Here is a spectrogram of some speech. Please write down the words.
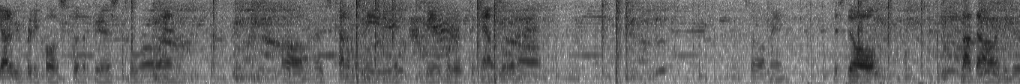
You gotta be pretty close for the Fierce to uh, land uh, as kind of a meaty to be able to, to cancel it out. So, I mean, it's still, it's not that hard to do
